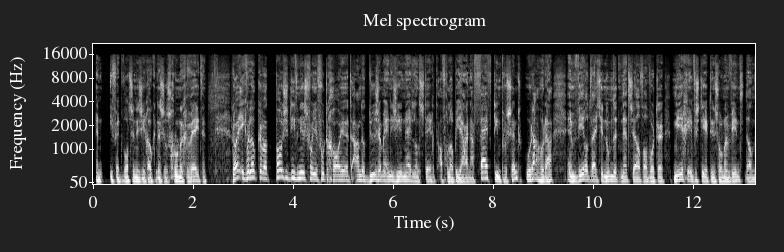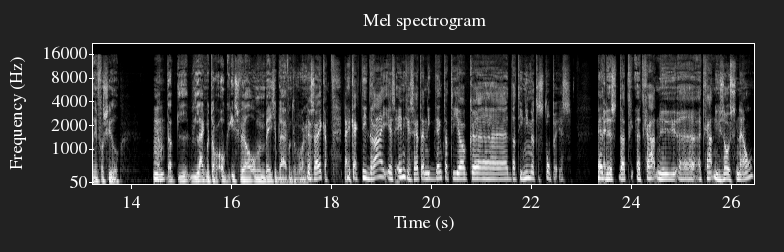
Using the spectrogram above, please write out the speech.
En Yvette Watson is hier ook net zoals groene geweten. Roy, ik wil ook wat positief nieuws voor je voeten gooien. Het aandeel duurzame energie in Nederland steeg het afgelopen jaar naar 15 procent. Hoera, hoera. En wereldwijd, je noemde het net zelf al, wordt er meer geïnvesteerd in zon en wind dan in fossiel. Dat, dat lijkt me toch ook iets wel om een beetje blij van te worden. Jazeker. Nee, kijk, die draai is ingezet en ik denk dat die ook eh, dat die niet meer te stoppen is. Dus dat, het, gaat nu, eh, het gaat nu zo snel.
